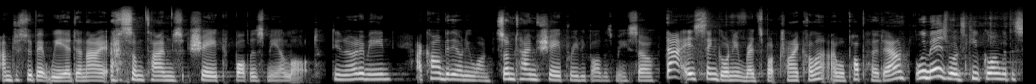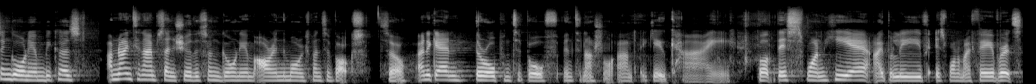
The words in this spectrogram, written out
I'm just a bit weird, and I sometimes shape bothers me a lot. Do you know what I mean? I can't be the only one. Sometimes shape really bothers me. So that is Syngonium red spot tricolor. I will pop her down. We may as well just keep going with the Syngonium because I'm 99% sure the Syngonium are in the more expensive box. So, and again, they're open to both international and UK. But this one here, I believe, is one of my favorites.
